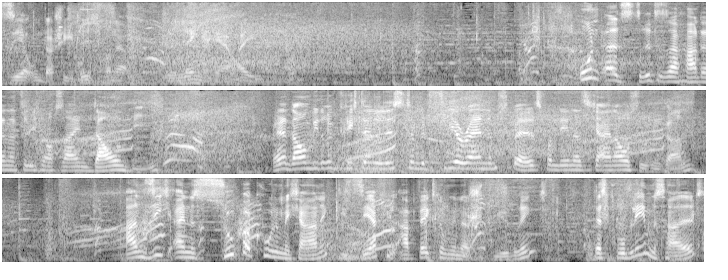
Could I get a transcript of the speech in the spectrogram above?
sehr unterschiedlich von der Länge her eigentlich. Und als dritte Sache hat er natürlich noch seinen Down-B. Wenn er Down-B drückt, kriegt er eine Liste mit vier random Spells, von denen er sich einen aussuchen kann. An sich eine super coole Mechanik, die sehr viel Abwechslung in das Spiel bringt. Das Problem ist halt,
